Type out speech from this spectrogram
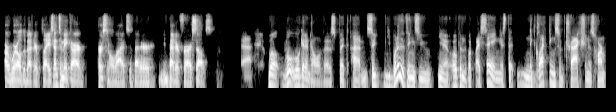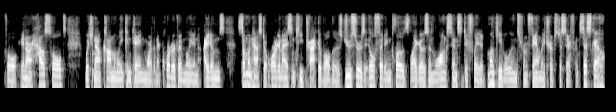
our world a better place and to make our personal lives a better better for ourselves yeah. Well, we'll we'll get into all of those, but um, so one of the things you you know open the book by saying is that neglecting subtraction is harmful in our households, which now commonly contain more than a quarter of a million items. Someone has to organize and keep track of all those juicers, ill-fitting clothes, Legos, and long since deflated monkey balloons from family trips to San Francisco.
